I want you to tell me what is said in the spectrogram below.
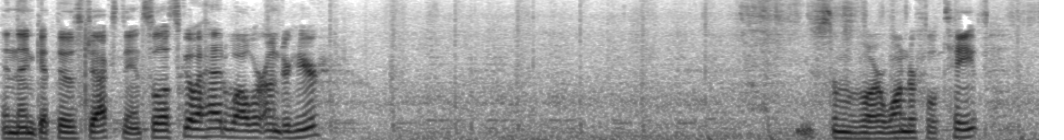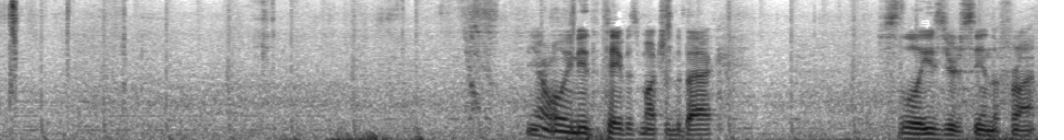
and then get those jack stands. So let's go ahead while we're under here. Use some of our wonderful tape. You don't really need the tape as much in the back. Just a little easier to see in the front.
